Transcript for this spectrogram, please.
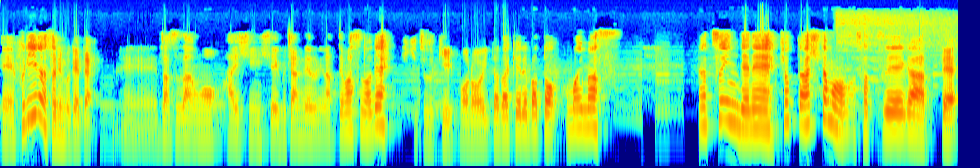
え、フリーランスに向けて、え、雑談を配信していくチャンネルになってますので、引き続きフォローいただければと思います。暑いんでね、ちょっと明日も撮影があって、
